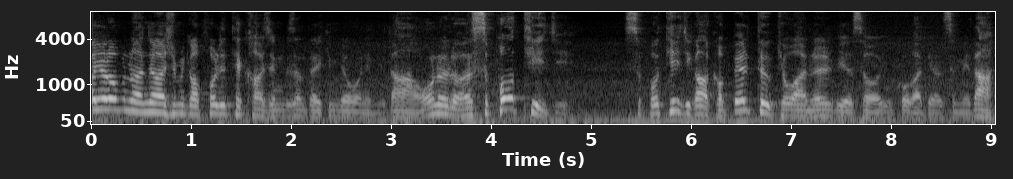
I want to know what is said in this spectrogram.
아, 여러분 안녕하십니까? 폴리테카 정비센터의 김명원입니다. 오늘은 스포티지. 스포티지가 겉벨트 교환을 위해서 입고가 되었습니다.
